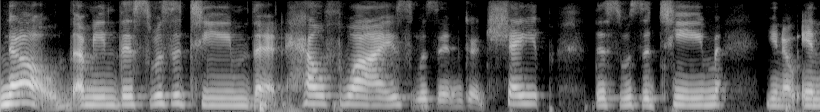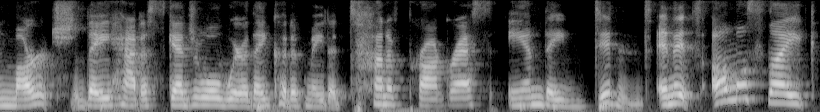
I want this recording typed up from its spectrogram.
No, I mean, this was a team that health wise was in good shape. This was a team you know, in March, they had a schedule where they could have made a ton of progress and they didn't. And it's almost like,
